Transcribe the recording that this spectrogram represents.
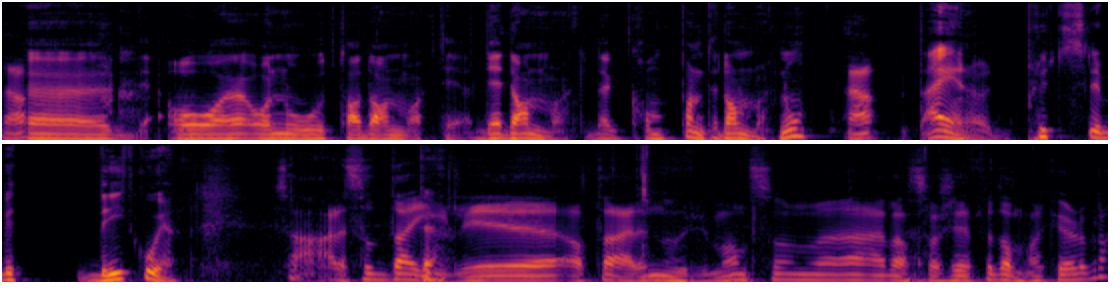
Ja. Eh, og, og nå tar Danmark til. Det er Danmark. Det er kampene til Danmark nå. Ja. De er plutselig blitt dritgode igjen. Så er det så deilig at det er en nordmann som er landslagssjef i Danmark og gjør det bra.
